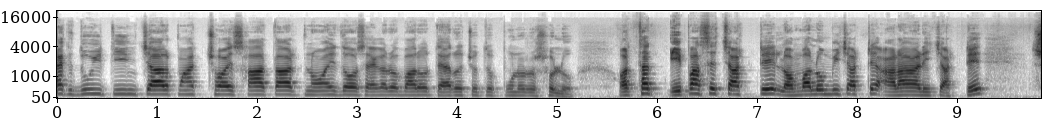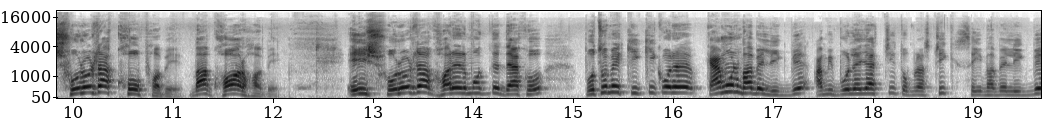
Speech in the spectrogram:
এক, দুই, তিন, চার, পাঁচ, ছয়, সাত, আট, নয়, দশ, এগারো, বারো, তেরো, চোদ্দ, পনেরো, ষোলো। অর্থাৎ এপাশে চারটে, লম্বালম্বি চারটে, আড়াআড়ি চারটে, ষোলোটা খোপ হবে বা ঘর হবে। এই ষোলোটা ঘরের মধ্যে দেখো, প্রথমে কি কি করে, কেমনভাবে লিখবে, আমি বলে যাচ্ছি, তোমরা ঠিক সেইভাবে লিখবে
